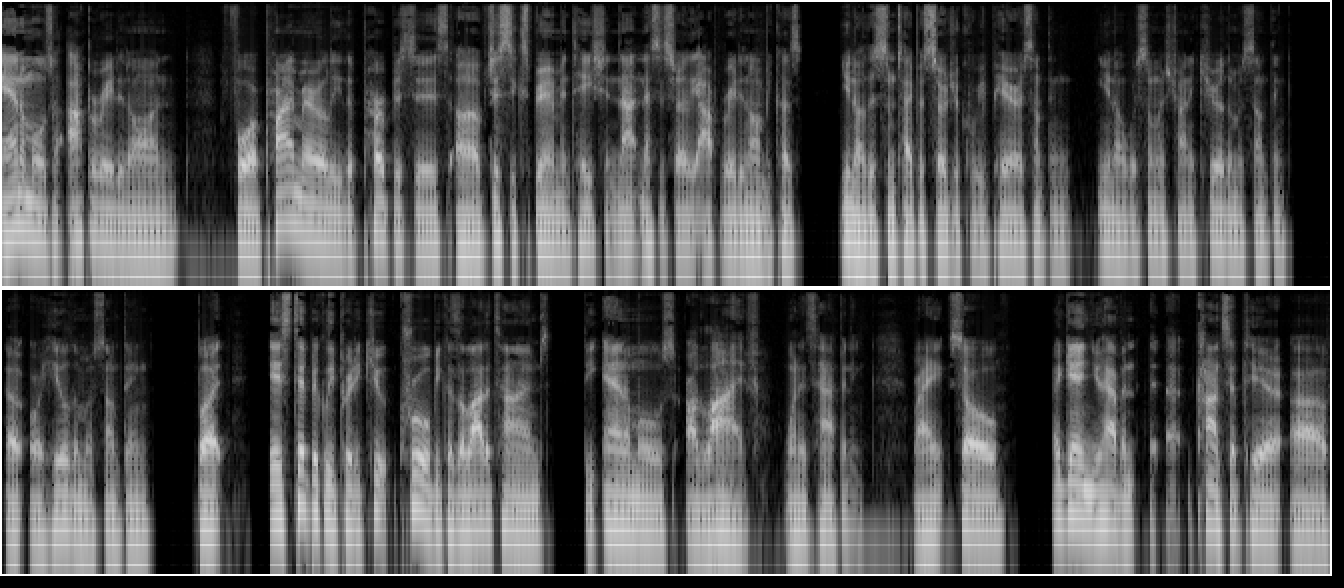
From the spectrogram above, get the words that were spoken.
animals are operated on for primarily the purposes of just experimentation, not necessarily operated on because you know there's some type of surgical repair or something, you know, where someone's trying to cure them or something, uh, or heal them or something. But it's typically pretty cute, cruel because a lot of times the animals are live when it's happening, right? So again, you have an, a concept here of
